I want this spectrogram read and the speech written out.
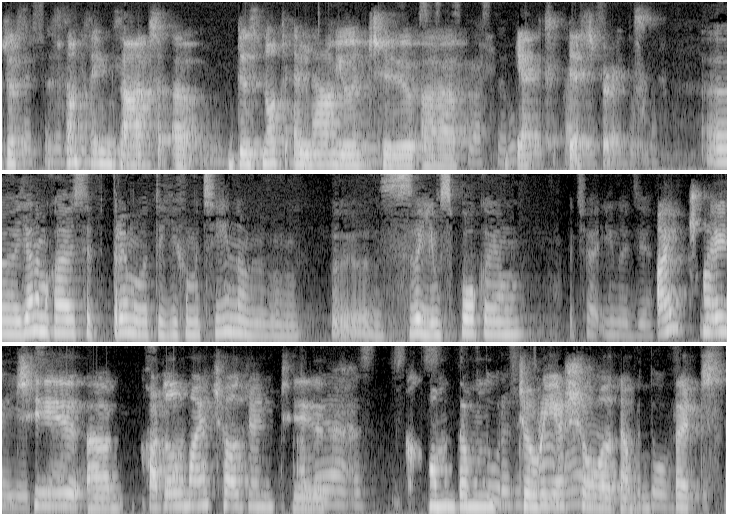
Just something that does not allow you to get desperate. Я намагаюся підтримувати їх емоційно своїм спокоєм. Хоча іноді I try to um, cuddle my children to calm them, to reassure them, but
